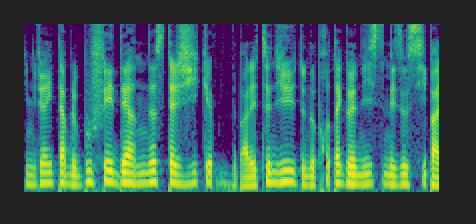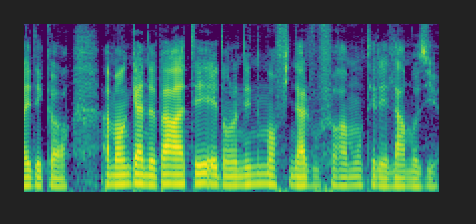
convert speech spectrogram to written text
une véritable bouffée d'air nostalgique par les tenues de nos protagonistes, mais aussi par les décors. Un manga ne pas rater et dont le dénouement final vous fera monter les larmes aux yeux.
